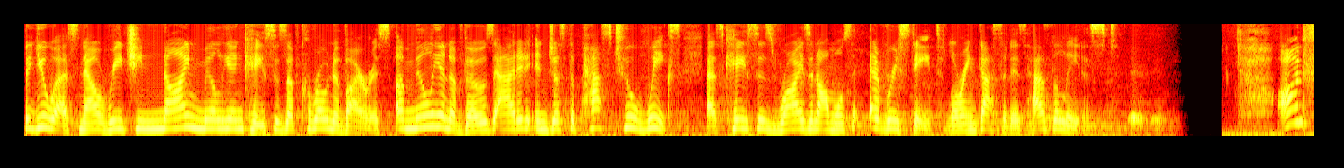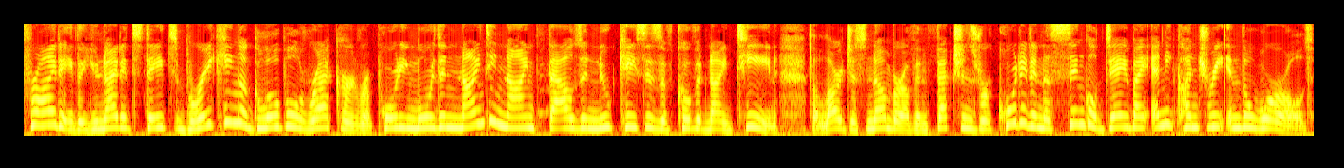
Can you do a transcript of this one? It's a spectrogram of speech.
The U.S. now reaching 9 million cases of coronavirus, a million of those added in just the past two weeks as cases rise in almost every state. Lauren Caceres has the latest. On Friday, the United States breaking a global record, reporting more than 99,000 new cases of COVID 19, the largest number of infections recorded in a single day by any country in the world.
